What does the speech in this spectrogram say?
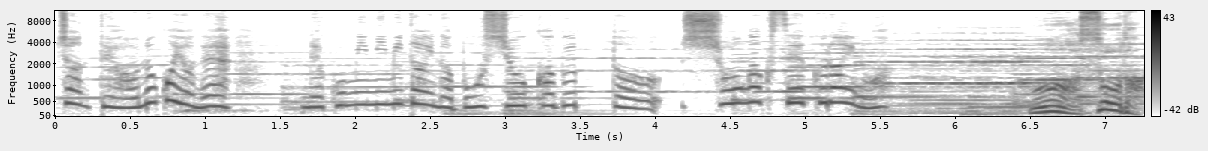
ちゃんってあの子よね。猫耳みたいな帽子をかぶった小学生くらいの。ああそうだ。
